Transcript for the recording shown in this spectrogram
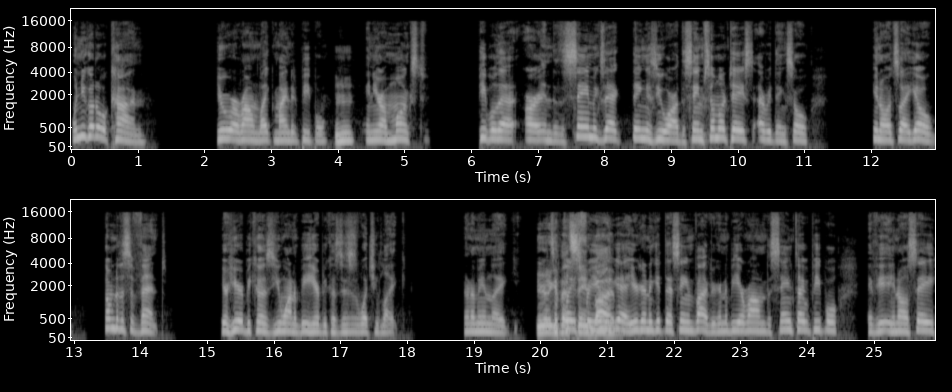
when you go to a con, you're around like-minded people, Mhm. and you're amongst people that are into the same exact thing as you are, the same similar taste, everything. So, you know, it's like, yo, come to this event. You're here because you want to be here because this is what you like. You know what I mean? Like, You're gonna get that same vibe. Yeah, you're gonna get that same vibe. You're gonna be around the same type of people. If you you know say,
